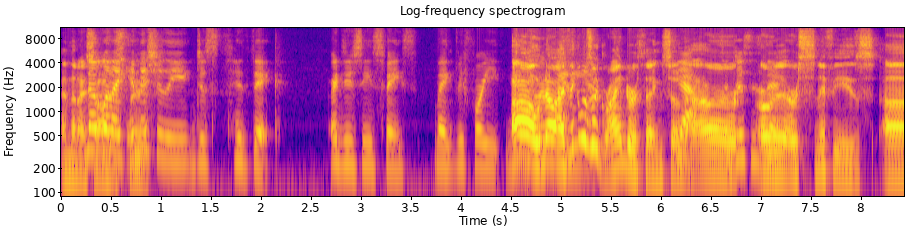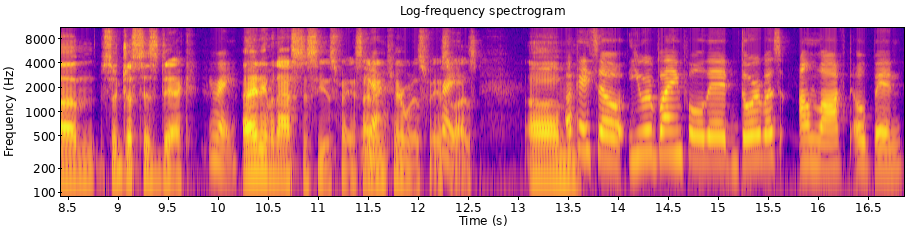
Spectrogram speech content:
and then I saw it. no, saw but his like face. initially, just his dick, or did you see his face, like before you? Oh no, I think it was a Grindr thing. So Yeah, so or just his or, or sniffies. Um, so just his dick. Right. I didn't even ask to see his face. I didn't care what his face right. was. Um, Okay, so you were blindfolded. Door was unlocked, open.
